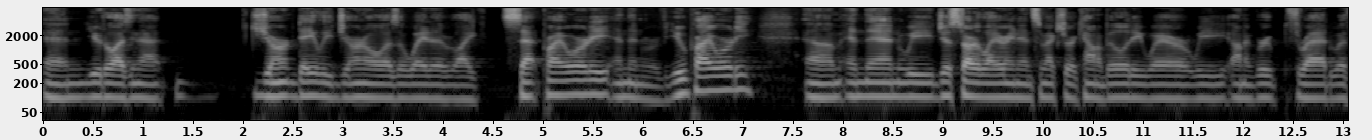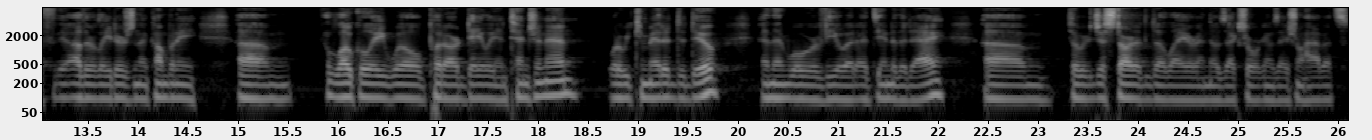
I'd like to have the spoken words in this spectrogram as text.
and utilizing that jour- daily journal as a way to like set priority and then review priority. Um, and then we just started layering in some extra accountability where we, on a group thread with the other leaders in the company, um, locally, will put our daily intention in. What are we committed to do? And then we'll review it at the end of the day. Um, so we've just started to layer in those extra organizational habits.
